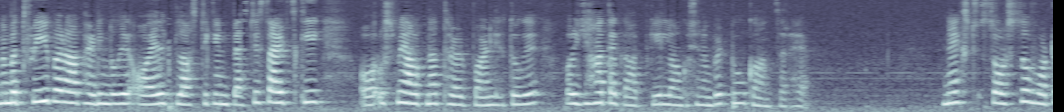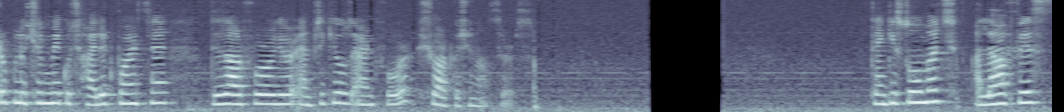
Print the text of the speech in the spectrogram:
नंबर थ्री पर आप हेडिंग दोगे ऑयल प्लास्टिक एंड पेस्टिसाइड्स की और उसमें आप अपना थर्ड पॉइंट लिख दोगे और यहाँ तक आपकी लॉन्ग क्वेश्चन नंबर टू का आंसर है। Next source of water pollution में कुछ हाईलाइट पॉइंट्स हैं। This are for your MCQs and for short question answers thank you so much Allah Hafiz.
